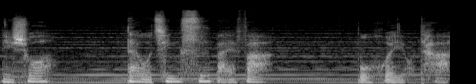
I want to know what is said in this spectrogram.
你说：“待我青丝白发，不会有他。”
